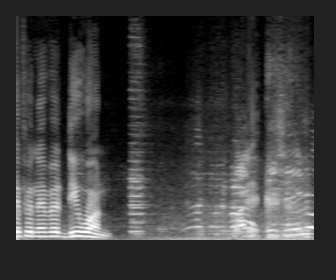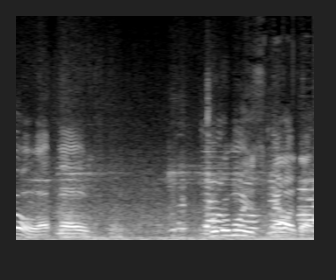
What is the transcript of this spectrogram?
এফ এন এফ এর ডি ওয়ান ছোট মহিষ মেলাদার।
